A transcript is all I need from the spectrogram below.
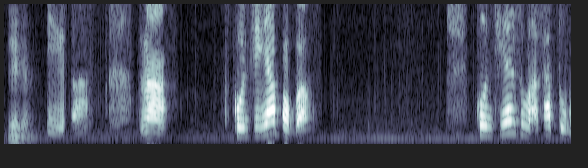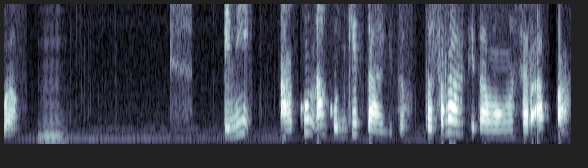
Ya kan? Iya. Nah kuncinya apa bang? Kuncinya cuma satu bang. Hmm. ini akun-akun kita gitu. Terserah kita mau nge-share apa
